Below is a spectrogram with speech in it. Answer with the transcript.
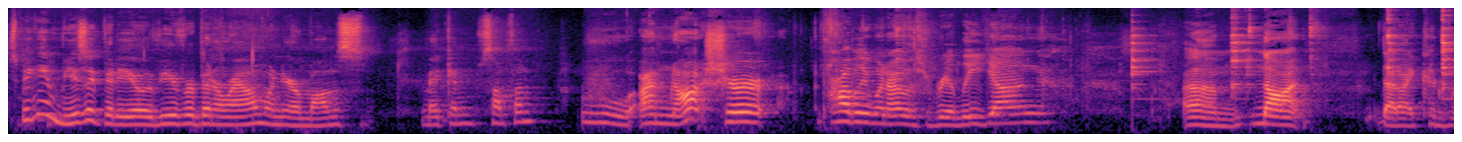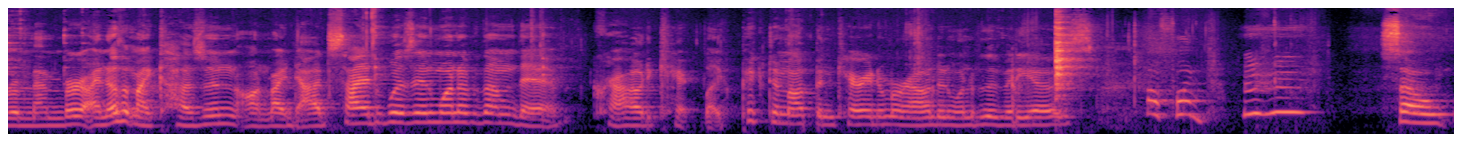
speaking of music video, have you ever been around when your mom's making something? Ooh, I'm not sure. Probably when I was really young. Um, not that I could remember. I know that my cousin on my dad's side was in one of them. The crowd ca- like picked him up and carried him around in one of the videos. Oh, fun. So,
